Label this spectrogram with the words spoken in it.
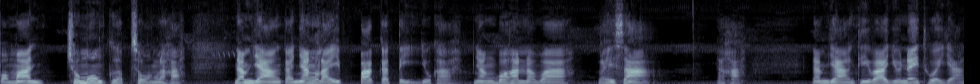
ประมาณชั่วโมงเกือบสองแล้วค่ะน้ำยางก็ยังไหลปกติอยู่ค่ะยังบ่ทันละว่าไหลซ่านะคะ น้ำยางที่ว่าอยู่ในถ้วยยาง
